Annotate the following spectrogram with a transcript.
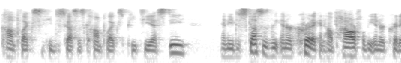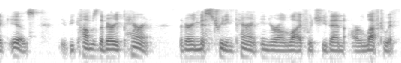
complex. He discusses complex PTSD and he discusses the inner critic and how powerful the inner critic is. It becomes the very parent, the very mistreating parent in your own life, which you then are left with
